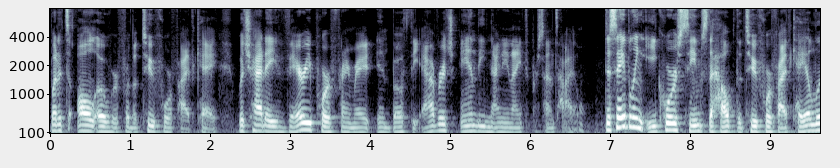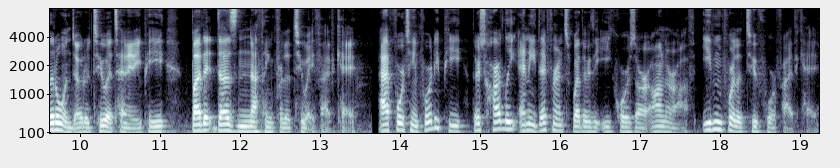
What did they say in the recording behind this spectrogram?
but it's all over for the 245K, which had a very poor frame rate in both the average and the 99th percentile. Disabling E-cores seems to help the 245K a little in Dota 2 at 1080p, but it does nothing for the 285K. At 1440p, there's hardly any difference whether the E-cores are on or off, even for the 245K.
